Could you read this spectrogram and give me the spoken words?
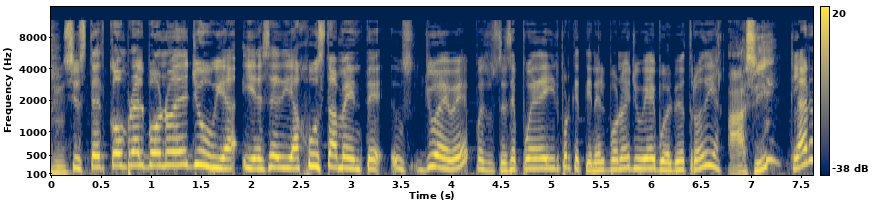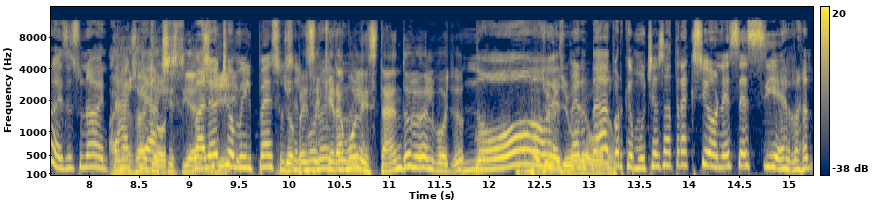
si usted compra el bono de lluvia y ese día justamente us- llueve, pues usted se puede ir porque tiene el bono de lluvia y vuelve otro día. ¿Ah, sí? Claro, esa es una ventaja no sabía que que da. existía vale Sí, 8 mil pesos. Yo el pensé bono que era molestando lo del bollo. No, bollo es lluvia, verdad, porque muchas atracciones se cierran.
